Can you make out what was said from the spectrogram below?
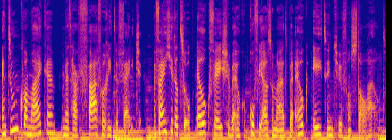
En toen kwam Maaike met haar favoriete feitje. Een feitje dat ze op elk feestje, bij elke koffieautomaat, bij elk etentje van stal haalt.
